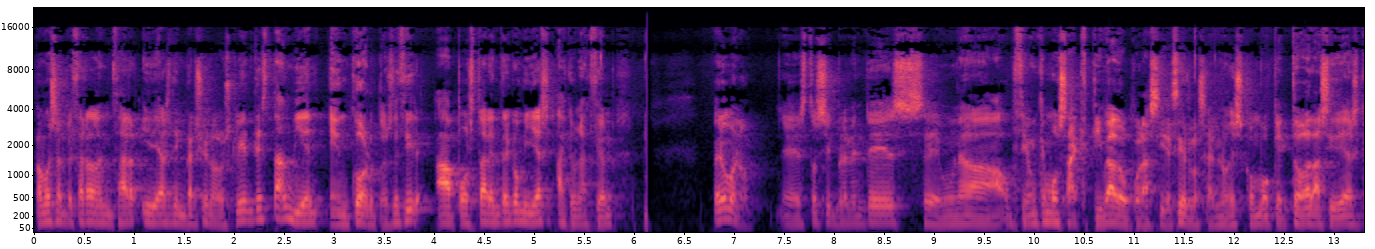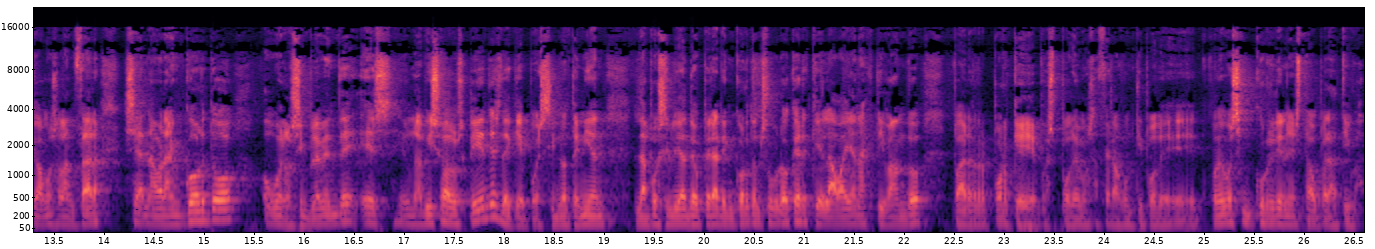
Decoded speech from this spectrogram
vamos a empezar a lanzar ideas de inversión a los clientes también en corto, es decir, a apostar entre comillas a que una acción... Pero bueno, esto simplemente es una opción que hemos activado, por así decirlo. O sea, no es como que todas las ideas que vamos a lanzar sean ahora en corto o bueno, simplemente es un aviso a los clientes de que pues si no tenían la posibilidad de operar en corto en su broker, que la vayan activando para, porque pues podemos hacer algún tipo de... podemos incurrir en esta operativa.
